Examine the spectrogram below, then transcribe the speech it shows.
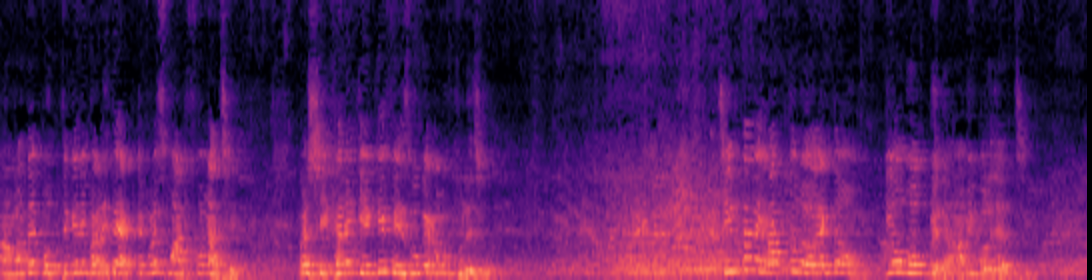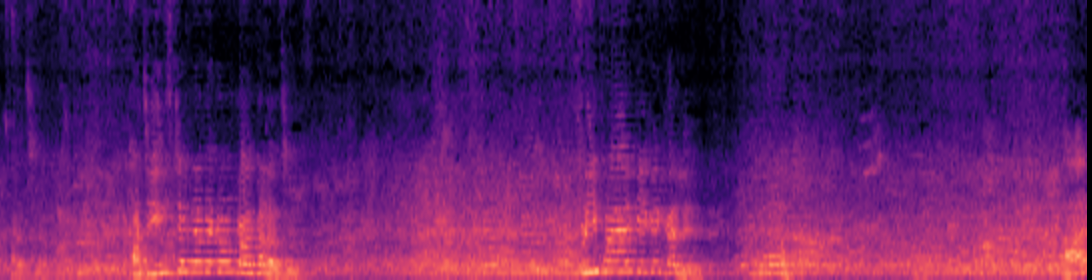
আমাদের প্রত্যেকেরই বাড়িতে একটা করে স্মার্টফোন আছে। এবার সেখানে কে কে ফেসবুক অ্যাকাউন্ট খুলেছো? চিন্তা নেই, হাত তোলো, একদম। কেউ বকবে না, আমি বলে যাচ্ছি। আচ্ছা। আচ্ছা ইনস্টাগ্রাম অ্যাকাউন্ট কার কার আছে? ফ্রি ফায়ার কে কে খেলে? ও আর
